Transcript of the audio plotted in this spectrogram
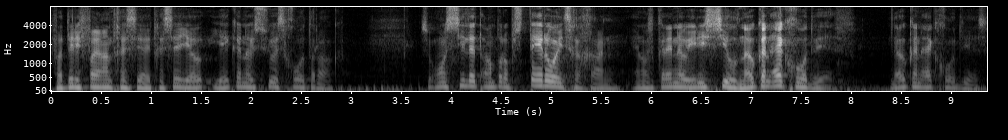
Wat het die vyand gesê? Hy het gesê jou jy kan nou soos God raak. So ons siel het amper op steroids gegaan en ons kry nou hierdie siel. Nou kan ek God wees. Nou kan ek God wees.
